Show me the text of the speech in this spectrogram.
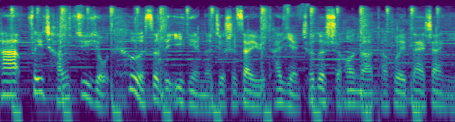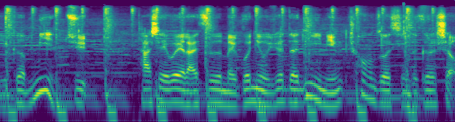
他非常具有特色的一点呢，就是在于他演出的时候呢，他会戴上一个面具。他是一位来自美国纽约的匿名创作型的歌手。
